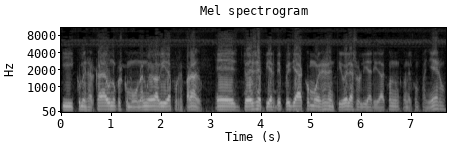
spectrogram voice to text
y comenzar cada uno pues como una nueva vida por separado. Eh, entonces se pierde pues ya como ese sentido de la solidaridad con, con el compañero.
